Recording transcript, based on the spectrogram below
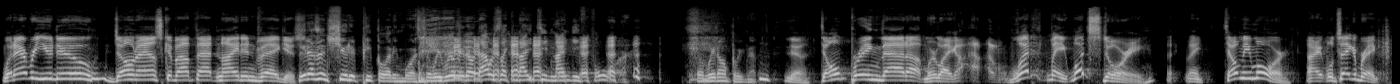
Whatever you do, don't ask about that night in Vegas. He doesn't shoot at people anymore, so we really don't. That was like 1994. So we don't bring that. Up. Yeah. Don't bring that up. We're like, "Uh, uh, what? Wait, what story? Like, tell me more. All right, we'll take a break.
